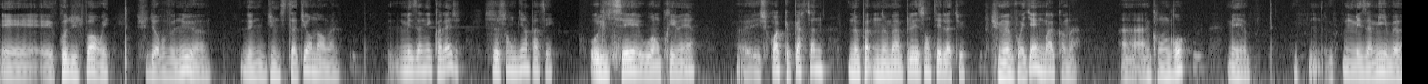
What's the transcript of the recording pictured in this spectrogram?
et, à cause du sport, oui. Je suis revenu euh, d'une stature normale. Mes années collège se sont bien passées. Au lycée ou en primaire, euh, je crois que personne ne, ne m'a plaisanté là-dessus. Je me voyais, moi, comme un, grand gros, mais mes amis ne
